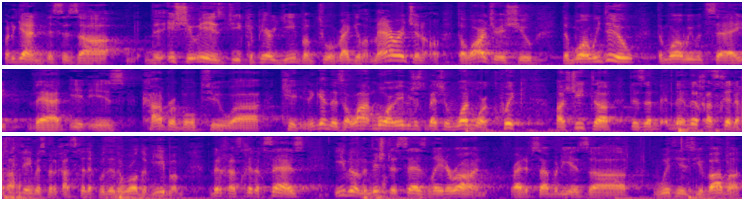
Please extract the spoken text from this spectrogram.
But again, this is uh, the issue is do you compare Yibam to a regular marriage? And the larger issue, the more we do, the more we would say that it is comparable to uh, Kinyan. Again, there's a lot more. Maybe just to mention one more quick uh, shita. There's a Chinuch, a famous Minchas Chinuch within the world of Yibam. The Chinuch says, even though the Mishnah says later on, right, if somebody is uh, with his Yivama,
